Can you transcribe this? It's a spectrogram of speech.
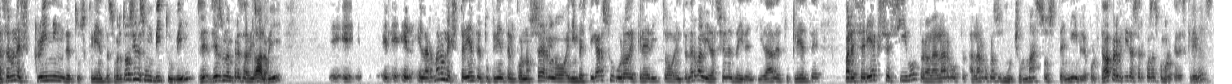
hacer un screening de tus clientes, sobre todo si eres un B2B, si, eres una empresa B2B, eh, el, el, armar un expediente de tu cliente, el conocerlo, el investigar su buro de crédito, en tener validaciones de identidad de tu cliente, parecería excesivo, pero a, largo, a largo plazo es mucho más sostenible, porque te va a permitir hacer cosas como lo que describes,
